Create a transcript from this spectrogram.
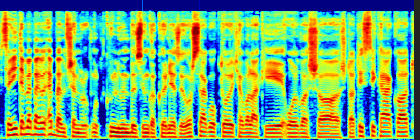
Szerintem ebben, ebben sem különbözünk a környező országoktól, hogyha valaki olvassa a statisztikákat,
